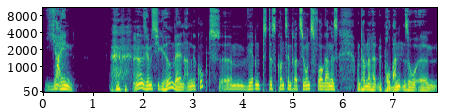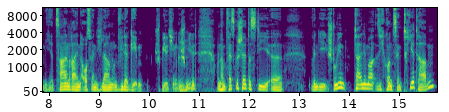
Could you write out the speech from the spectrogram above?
jein. Ja, sie haben sich die Gehirnwellen angeguckt ähm, während des Konzentrationsvorganges und haben dann halt mit Probanden so ähm, hier Zahlenreihen auswendig lernen und wiedergeben Spielchen gespielt und haben festgestellt, dass die, äh, wenn die Studienteilnehmer sich konzentriert haben,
